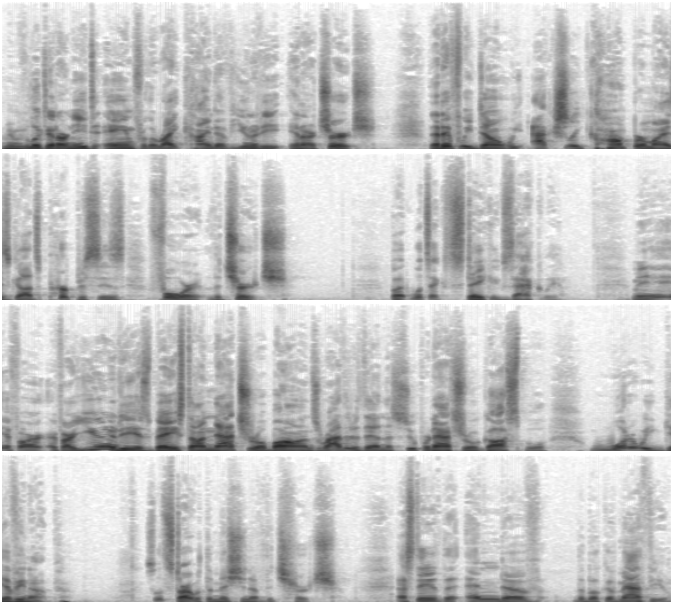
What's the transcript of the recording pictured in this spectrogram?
I mean, we've looked at our need to aim for the right kind of unity in our church. That if we don't, we actually compromise God's purposes for the church. But what's at stake exactly? I mean, if our, if our unity is based on natural bonds rather than the supernatural gospel, what are we giving up? So let's start with the mission of the church. As stated at the end of the book of Matthew.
